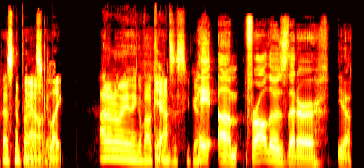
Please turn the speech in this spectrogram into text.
that's You know, Nebraska. like I don't know anything about Yeah. Kansas. You guys. hey, um, for all those that are you know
